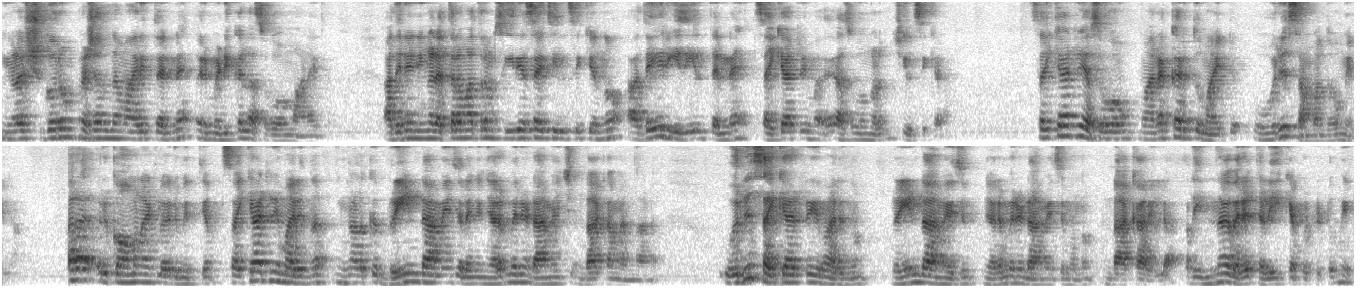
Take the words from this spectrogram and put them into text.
നിങ്ങളെ ഷുഗറും പ്രഷറിന്റെ മാതിരി തന്നെ ഒരു മെഡിക്കൽ അസുഖവുമാണ് ഇത്. അതിനെ നിങ്ങൾ എത്രമാത്രം സീരിയസ് ആയി ചികിത്സിക്കുന്നു അതേ രീതിയിൽ തന്നെ സൈക്കാട്രി അസുഖങ്ങളും ചികിത്സിക്കണം. സൈക്കാട്രി അസുഖവും മനക്കരുത്തുമായിട്ട് ഒരു സംബന്ധവുമില്ല വേറെ ഒരു കോമൺ ആയിട്ടുള്ള ഒരു മിഥ്യം സൈക്കാട്രി മരുന്ന് നിങ്ങൾക്ക് ബ്രെയിൻ ഡാമേജ് അല്ലെങ്കിൽ ഞരമ്പിന് ഡാമേജ് ഉണ്ടാക്കാം എന്നാണ്. ഒരു സൈക്കാട്രി മരുന്നും ബ്രെയിൻ ഡാമേജും ഞരമ്പിന് ഡാമേജും ഒന്നും ഉണ്ടാക്കാറില്ല. അത് ഇന്നേ വരെ തെളിയിക്കപ്പെട്ടിട്ടുമില്ല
